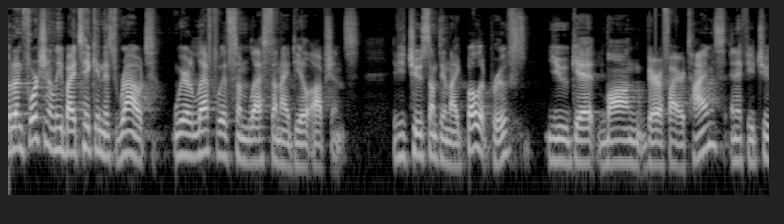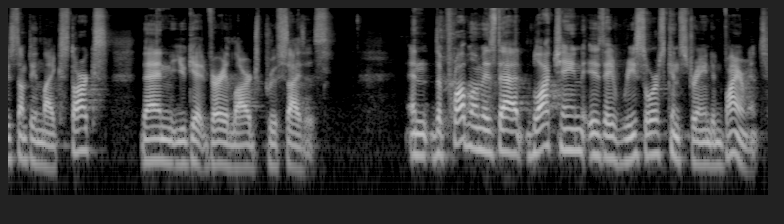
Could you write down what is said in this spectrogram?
But unfortunately, by taking this route, we are left with some less than ideal options. If you choose something like bulletproofs, you get long verifier times, and if you choose something like Starks, then you get very large proof sizes. And the problem is that blockchain is a resource constrained environment.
